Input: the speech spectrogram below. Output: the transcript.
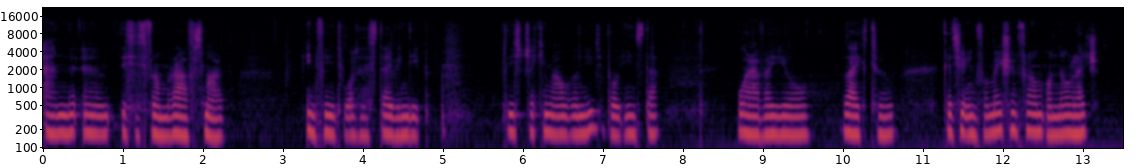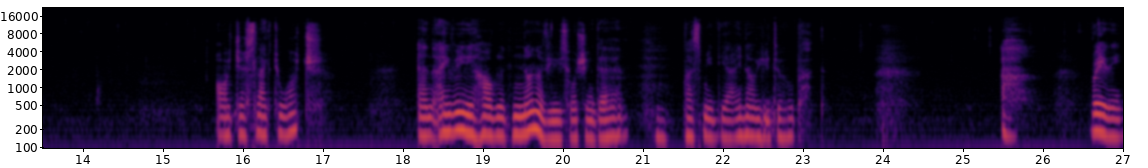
And um, this is from Ralph Smart, Infinite Waters Diving Deep. Please check him out on YouTube or Insta, wherever you like to get your information from or knowledge, or just like to watch and I really hope that none of you is watching the mass media. I know you do, but uh, really,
